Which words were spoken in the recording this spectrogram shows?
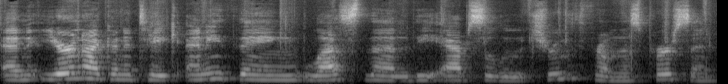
And you're not going to take anything less than the absolute truth from this person,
